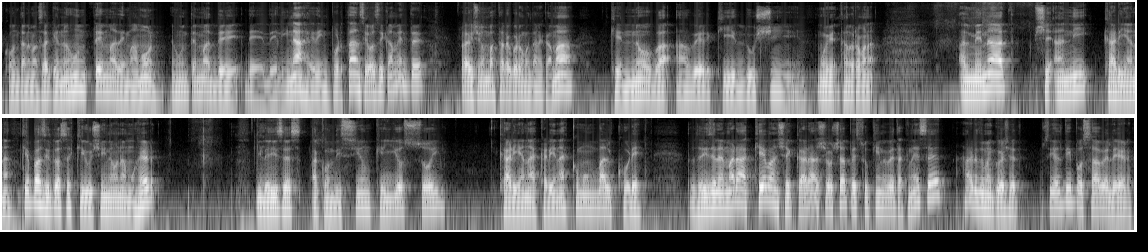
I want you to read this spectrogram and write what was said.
con Tanamasa, que no es un tema de mamón, es un tema de, de, linaje, de importancia. Básicamente, Rabbi Shimon va a estar de acuerdo con Tanakama, que no va a haber Kiddushin. Muy bien, estando Ramana. Almenat Sheani Kariana. ¿Qué pasa si tú haces Kiddushin a una mujer y le dices a condición que yo soy Kariana? Kariana es como un balcoré. Entonces dice la Mara, ¿qué van shekara shlosha pesukim betakneset? Si el tipo sabe leer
